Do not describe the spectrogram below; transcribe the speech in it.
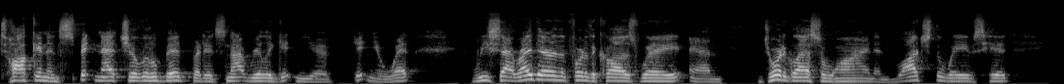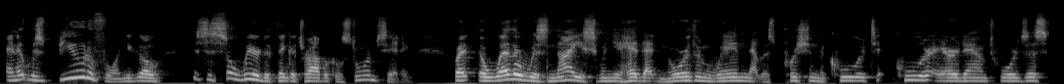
talking and spitting at you a little bit, but it's not really getting you getting you wet we sat right there in the foot of the causeway and enjoyed a glass of wine and watched the waves hit. And it was beautiful. And you go, this is so weird to think of tropical storms hitting. But the weather was nice when you had that northern wind that was pushing the cooler, t- cooler air down towards us.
